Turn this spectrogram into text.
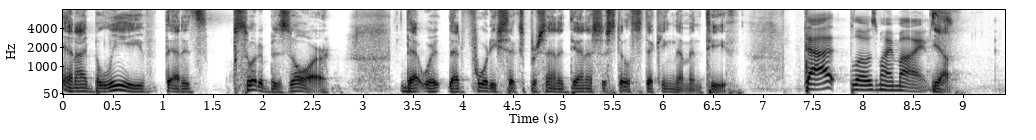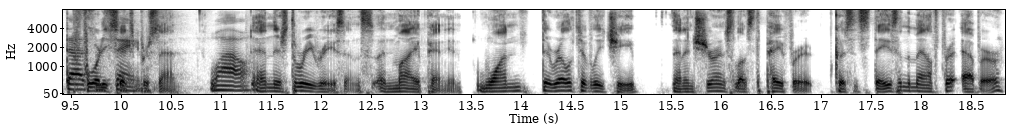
And I believe that it's sort of bizarre that we're, that 46% of dentists are still sticking them in teeth. That blows my mind. Yeah. That's 46%. insane. Wow. And there's three reasons, in my opinion. One, they're relatively cheap, and insurance loves to pay for it because it stays in the mouth forever.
